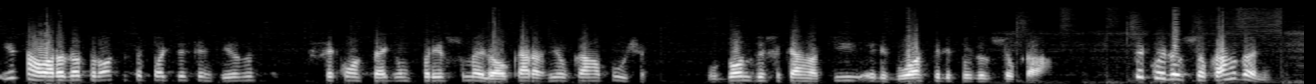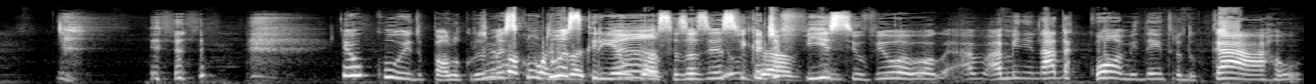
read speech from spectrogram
e na hora da troca você pode ter certeza que você consegue um preço melhor. O cara vê o carro, puxa, o dono desse carro aqui, ele gosta, ele cuida do seu carro. Você cuida do seu carro, Dani? Eu cuido, Paulo Cruz, mas com duas eu já- crianças, às vezes fica já difícil, viu? A, a meninada come dentro do carro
